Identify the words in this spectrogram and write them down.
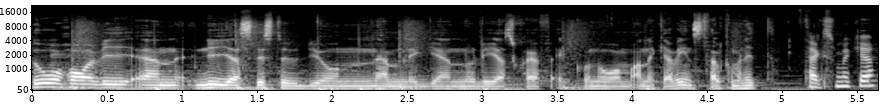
Då har vi en ny gäst i studion, nämligen Nordeas chefekonom Annika Winst. Välkommen hit. Tack så mycket.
